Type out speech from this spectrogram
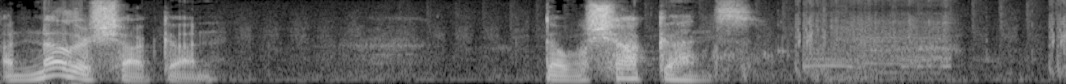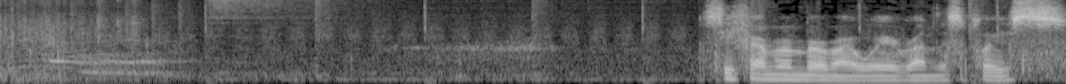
Another shotgun. Double shotguns. See if I remember my way around this place.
